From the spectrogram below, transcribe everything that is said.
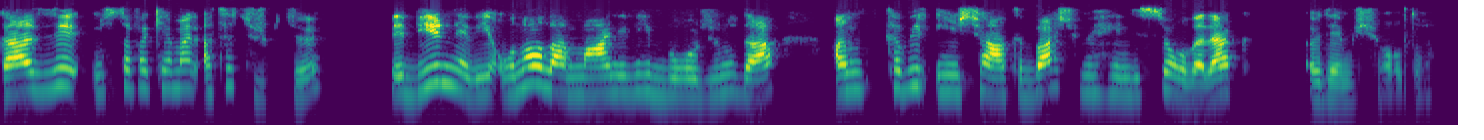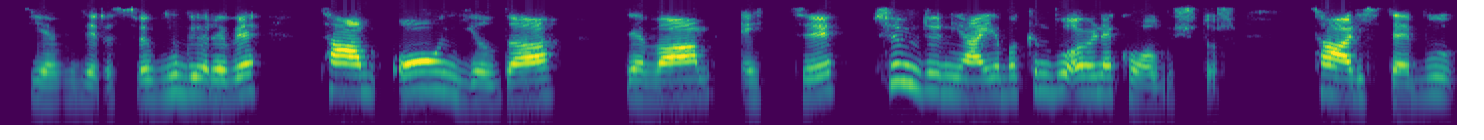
Gazi Mustafa Kemal Atatürk'tü ve bir nevi ona olan manevi borcunu da Anıtkabir inşaatı baş mühendisi olarak ödemiş oldu diyebiliriz. Ve bu görevi tam 10 yılda devam etti. Tüm dünyaya bakın bu örnek olmuştur. Tarihte bu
